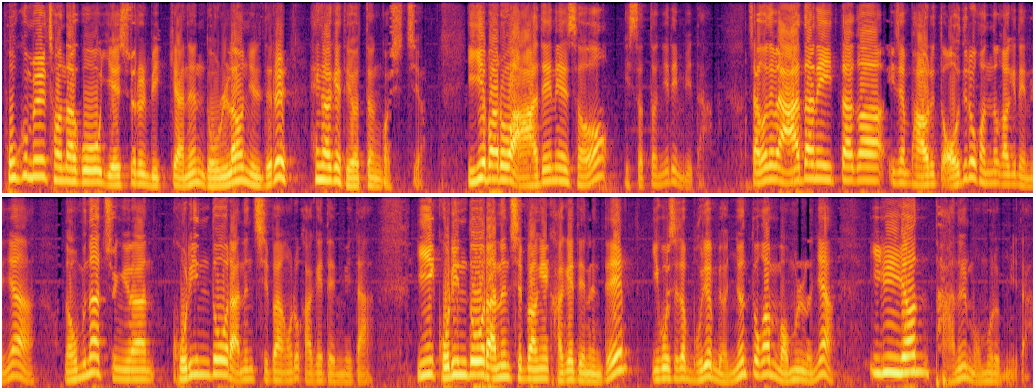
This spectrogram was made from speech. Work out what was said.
복음을 전하고 예수를 믿게 하는 놀라운 일들을 행하게 되었던 것이지요. 이게 바로 아덴에서 있었던 일입니다. 자, 그 다음에 아단에 있다가 이제 바울이 또 어디로 건너가게 되느냐? 너무나 중요한 고린도라는 지방으로 가게 됩니다. 이 고린도라는 지방에 가게 되는데 이곳에서 무려 몇 년 동안 머무르냐? 1년 반을 머무릅니다.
